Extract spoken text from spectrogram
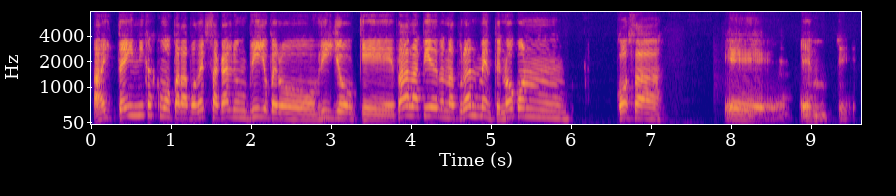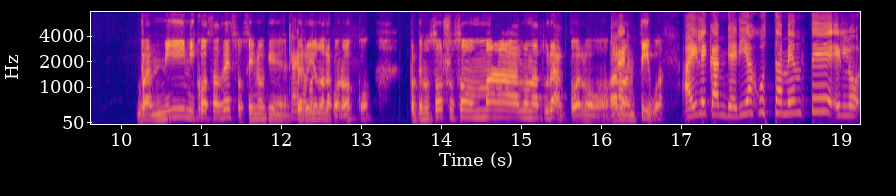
hay técnicas como para poder sacarle un brillo, pero brillo que da la piedra naturalmente, no con cosas eh, eh, barniz ni cosas de eso, sino que, pero yo no la conozco. Porque nosotros somos más a lo natural, pues, a lo, a lo antiguo. Ahí le cambiaría justamente lo,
